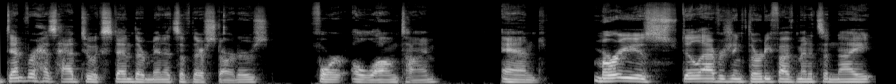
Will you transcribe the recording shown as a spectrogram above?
Denver has had to extend their minutes of their starters for a long time. And Murray is still averaging 35 minutes a night.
